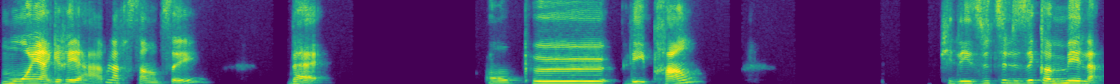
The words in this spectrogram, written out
moins agréables à ressentir, ben, on peut les prendre puis les utiliser comme mélan.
